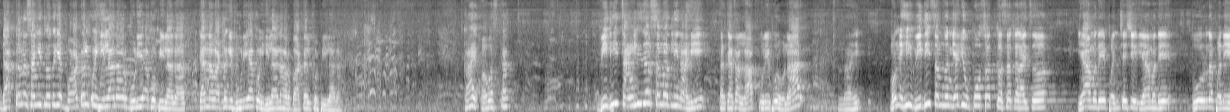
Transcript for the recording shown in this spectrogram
डॉक्टरनं सांगितलं होतं की बॉटल को हिलाना और बुडिया को पिलाना. त्यांना वाटलं की बुडिया को हिलाना और बॉटल को पिलाना. काय अवस्था? विधी चांगली जर समजली नाही तर त्याचा लाभ पुरेपूर होणार नाही. म्हणून ही विधी समजून घ्या की उपोषण कसं करायचं. यामध्ये पंचशी यामध्ये पूर्णपणे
